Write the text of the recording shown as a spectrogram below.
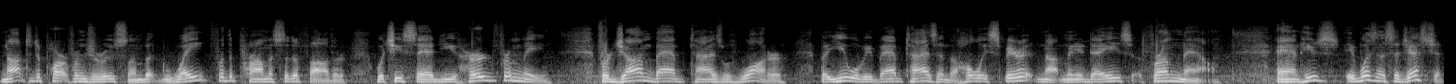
not to depart from Jerusalem, but wait for the promise of the Father, which he said, You heard from me. For John baptized with water, but you will be baptized in the Holy Spirit not many days from now. And he's, it wasn't a suggestion.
